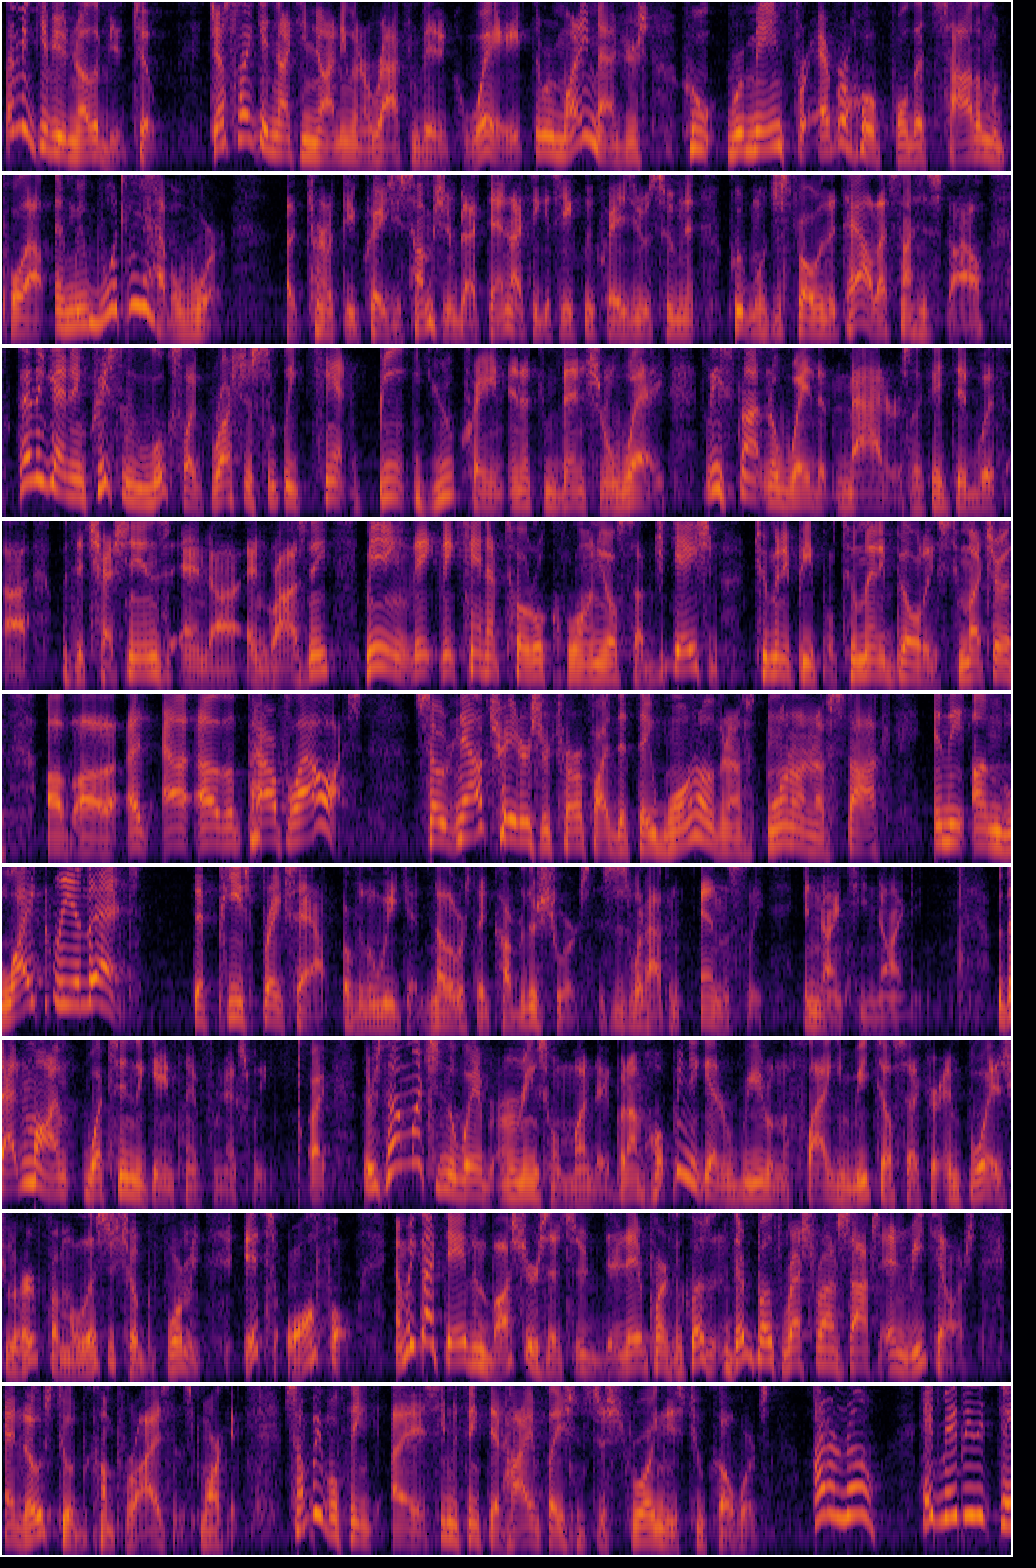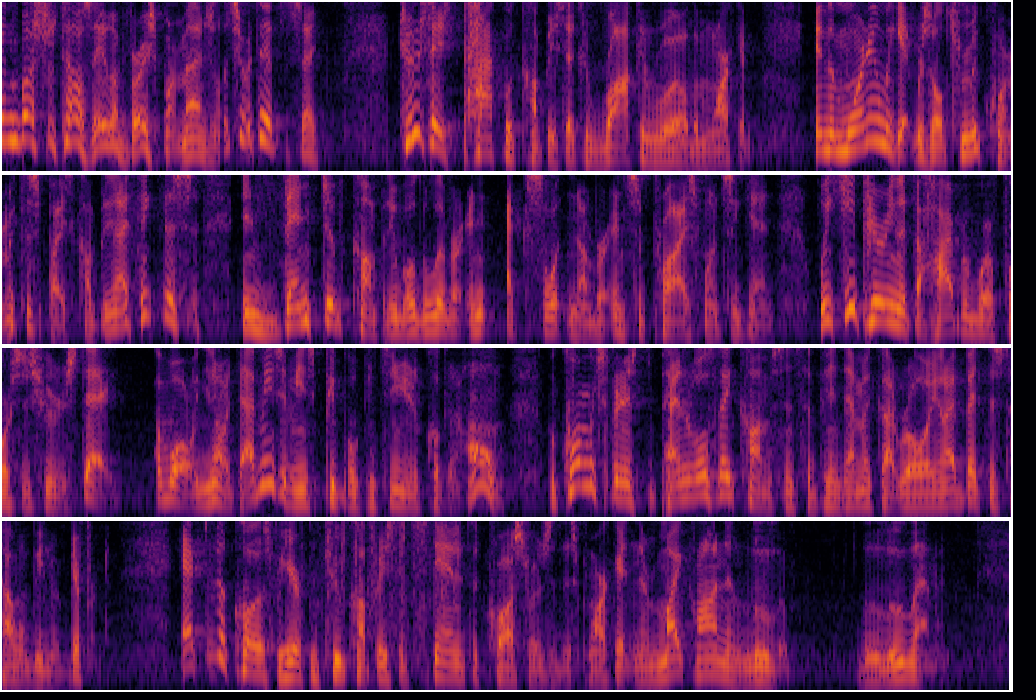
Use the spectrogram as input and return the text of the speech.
Let me give you another view, too. Just like in 1990 when Iraq invaded Kuwait, there were money managers who remained forever hopeful that Saddam would pull out and we wouldn't have a war uh, turned out to be a crazy assumption back then. I think it's equally crazy to assume that Putin will just throw in the towel. That's not his style. Then again, increasingly looks like Russia simply can't beat Ukraine in a conventional way, at least not in a way that matters, like they did with uh, with the Chechens and uh, and Grozny. Meaning they, they can't have total colonial subjugation. Too many people, too many buildings, too much of of, uh, of powerful allies. So now traders are terrified that they won't have enough, won't have enough stock in the unlikely event that peace breaks out over the weekend. In other words, they cover their shorts. This is what happened endlessly in 1990. With that in mind, what's in the game plan for next week? All right, there's not much in the way of earnings on Monday, but I'm hoping to get a read on the flagging retail sector. And boy, as you heard from Melissa's show before me, it's awful. And we got Dave and Buster's. They're part of the close. They're both restaurant stocks and retailers, and those two have become pariahs in this market. Some people think, uh, seem to think that high inflation is destroying these two cohorts. I don't know. Hey, maybe Dave and Buster's tell us they a very smart management. Let's see what they have to say. Tuesday's packed with companies that could rock and roll the market. In the morning, we get results from McCormick, the spice company, and I think this inventive company will deliver an excellent number and surprise once again. We keep hearing that the hybrid workforce is here to stay. Uh, well, you know what that means? It means people continue to cook at home. McCormick's been as dependable as they come since the pandemic got rolling, and I bet this time will be no different. After the close, we hear from two companies that stand at the crossroads of this market, and they're Micron and Lulu. Lululemon.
